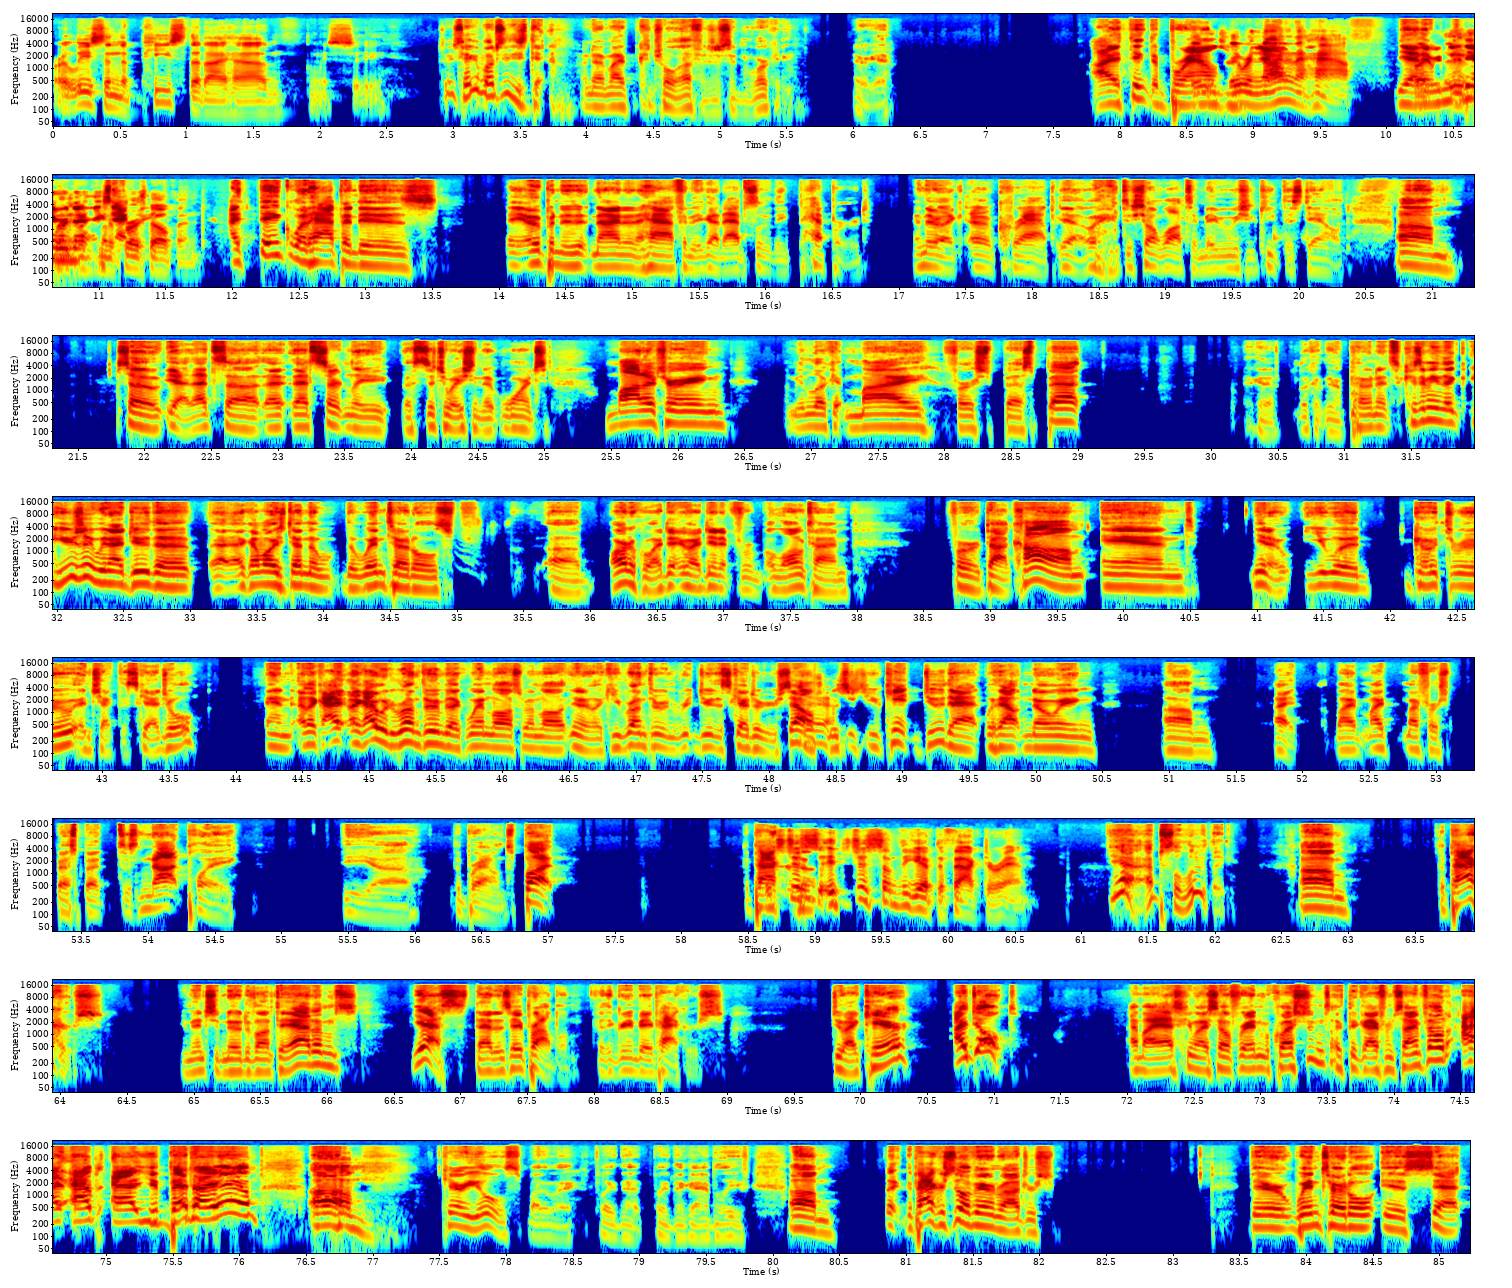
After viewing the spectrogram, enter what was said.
or at least in the piece that I had. Let me see. So we take a bunch of these down. I know my control F is just isn't working. There we go. I think the Browns they, they were nine and a half. Yeah, they were, they were not, exactly. first opened. I think what happened is they opened it at nine and a half and it got absolutely peppered. And they're like, oh crap. Yeah, Deshaun Watson, maybe we should keep this down. Um, So yeah, that's uh that, that's certainly a situation that warrants monitoring. Let me look at my first best bet. I gotta look at their opponents because I mean, like usually when I do the like I've always done the the win totals uh article. I did I did it for a long time for .com, and you know you would go through and check the schedule. And like I like I would run through and be like win loss win loss you know like you run through and re- do the schedule yourself. Yeah. Which is you can't do that without knowing. Um, all right, my my my first best bet does not play the uh the Browns, but Packers. It's just it's just something you have to factor in. Yeah, absolutely. Um, the Packers. You mentioned no Davante Adams. Yes, that is a problem for the Green Bay Packers. Do I care? I don't. Am I asking myself random questions like the guy from Seinfeld? I ab- uh, you bet I am. Um, Carrie Yules, by the way, played that played that guy, I believe. Um, the, the Packers still have Aaron Rodgers. Their win total is set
